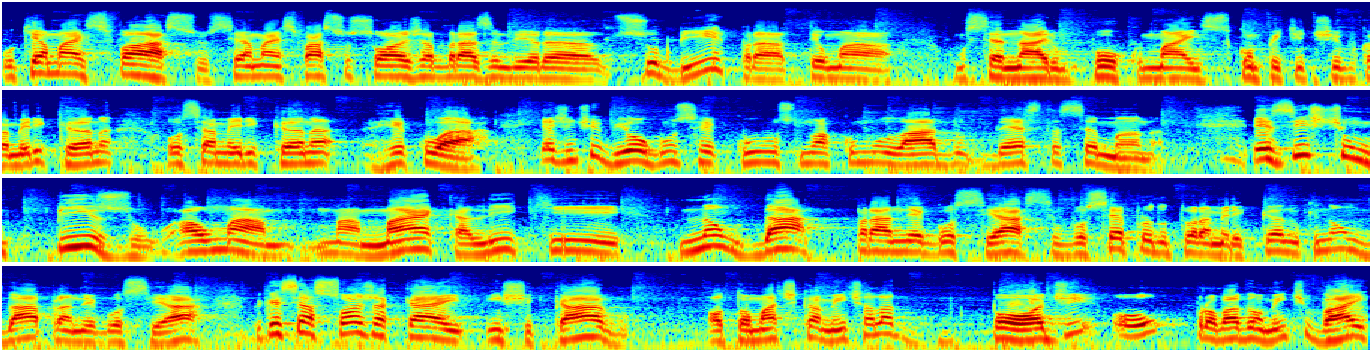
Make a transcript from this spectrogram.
o que é mais fácil, se é mais fácil soja brasileira subir para ter uma um cenário um pouco mais competitivo com a americana ou se a americana recuar. E a gente viu alguns recuos no acumulado desta semana. Existe um piso, uma, uma marca ali que não dá para negociar, se você é produtor americano, que não dá para negociar, porque se a soja cai em Chicago, automaticamente ela pode ou provavelmente vai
